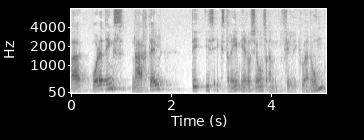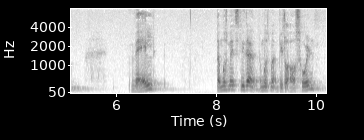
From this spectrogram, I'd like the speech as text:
Äh, allerdings, Nachteil, die ist extrem erosionsanfällig. Warum? Weil, da muss man jetzt wieder, da muss man ein bisschen ausholen.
